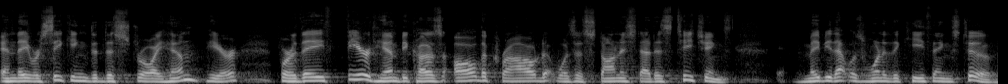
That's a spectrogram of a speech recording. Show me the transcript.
and they were seeking to destroy him here, for they feared him because all the crowd was astonished at his teachings. Maybe that was one of the key things, too.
